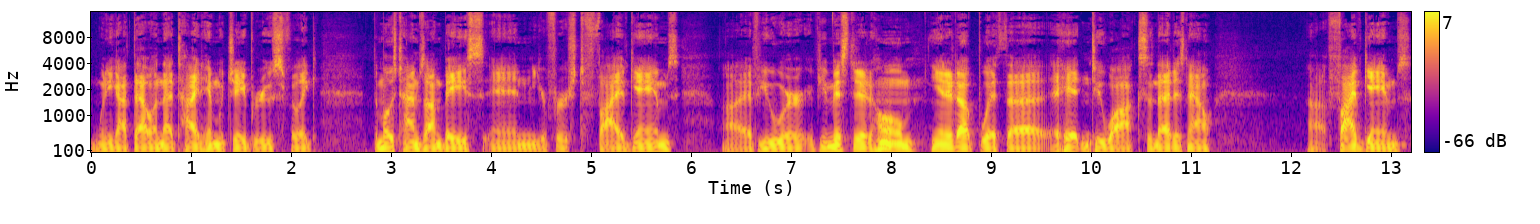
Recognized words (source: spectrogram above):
when he got that one, that tied him with Jay Bruce for like the most times on base in your first five games. Uh, if you were if you missed it at home, he ended up with a hit and two walks, and that is now uh, five games.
